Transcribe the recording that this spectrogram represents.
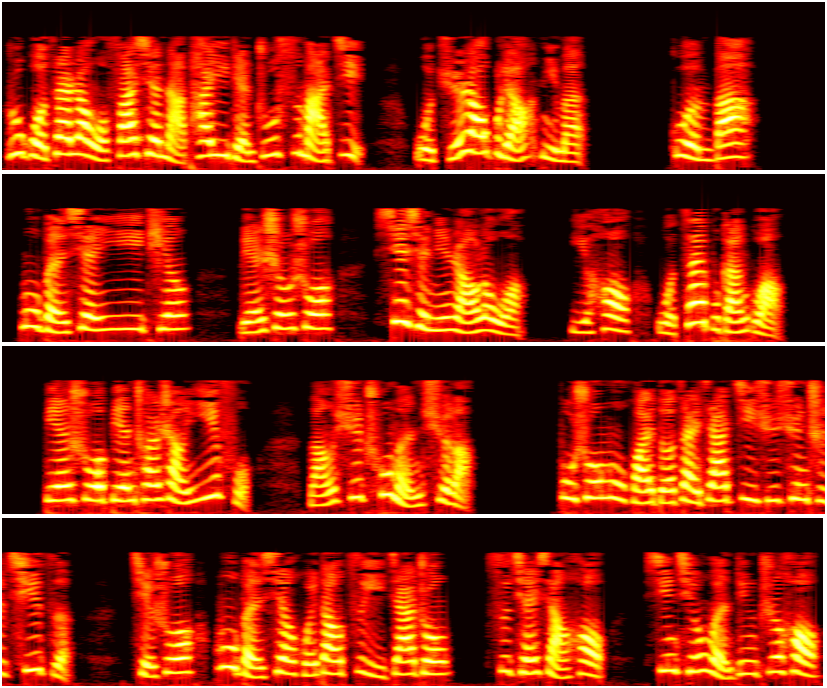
如果再让我发现哪怕一点蛛丝马迹，”我绝饶不了你们，滚吧！木本宪一一听，连声说：“谢谢您饶了我，以后我再不敢广。”边说边穿上衣服，狼须出门去了。不说穆怀德在家继续训斥妻子，且说木本宪回到自己家中，思前想后，心情稳定之后，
